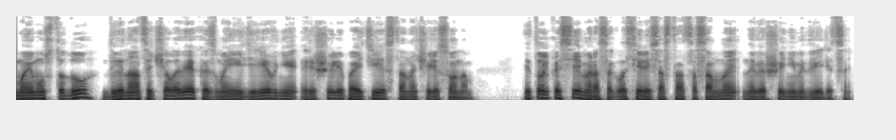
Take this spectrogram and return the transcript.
Моему стыду, 12 человек из моей деревни решили пойти с Таначересоном, и только семеро согласились остаться со мной на вершине Медведицы.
